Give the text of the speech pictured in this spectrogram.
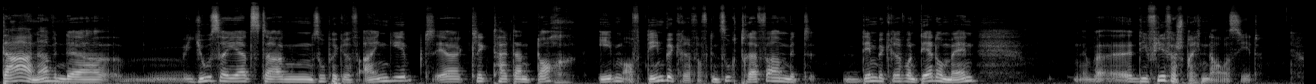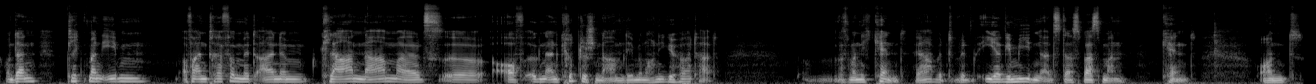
da, ne, wenn der User jetzt da einen Suchbegriff eingibt, er klickt halt dann doch eben auf den Begriff, auf den Suchtreffer mit dem Begriff und der Domain, die vielversprechender aussieht. Und dann klickt man eben auf einen Treffer mit einem klaren Namen als äh, auf irgendeinen kryptischen Namen, den man noch nie gehört hat. Was man nicht kennt, ja, wird, wird eher gemieden als das, was man kennt. Und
